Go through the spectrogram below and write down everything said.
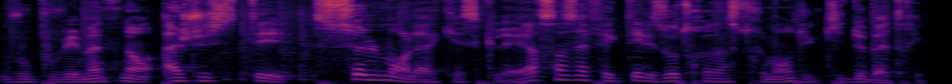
Vous pouvez maintenant ajuster seulement la caisse claire sans affecter les autres instruments du kit de batterie.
